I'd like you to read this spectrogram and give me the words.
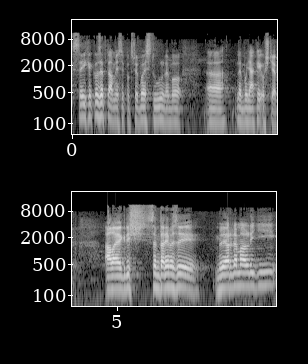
se jich jako zeptám, jestli potřebuje stůl nebo, uh, nebo nějaký oštěp. Ale když jsem tady mezi miliardama lidí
